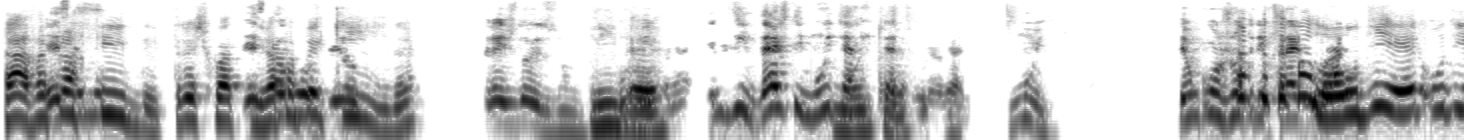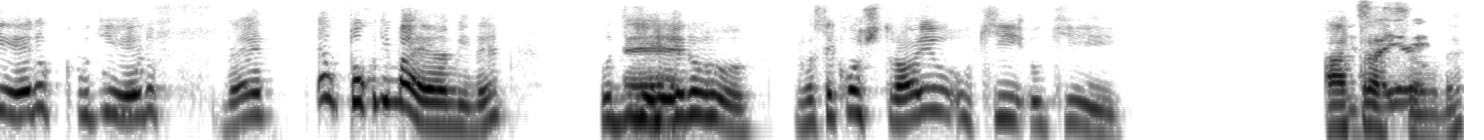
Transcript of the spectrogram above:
Ah, vai para é Sydney, três, quatro dias, vai é para Pequim, né? 3, 2, 1. Lindo, é. né? Eles investem muito, em arquitetura, velho, muito. Tem um conjunto de você falou, o dinheiro, o dinheiro, o dinheiro, né? É um pouco de Miami, né? O dinheiro, você constrói o que, o que a atração, é, né?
